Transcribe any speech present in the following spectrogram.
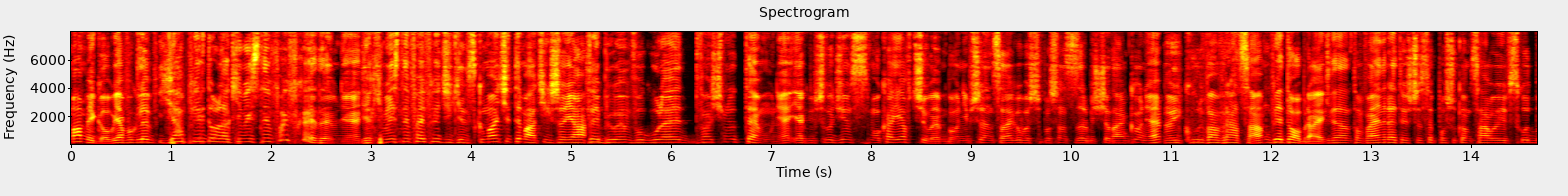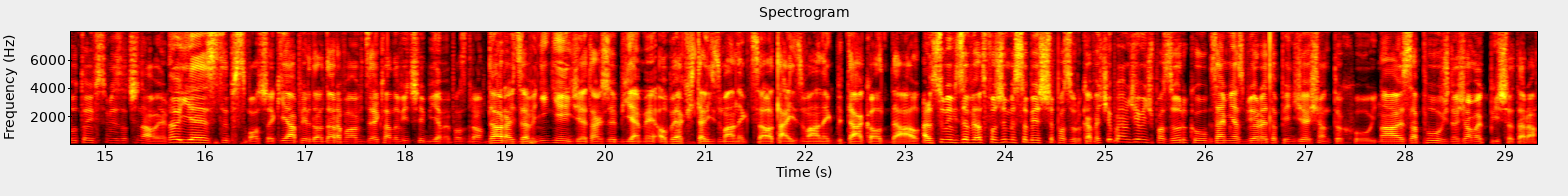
mamy go. Ja w ogóle, ja pierdolę, jakim jestem fiveheadem, nie? Jakim jestem fiveheadzikiem. Skumajcie temacik, że ja tutaj byłem w ogóle 20 minut temu, nie? Jakby przychodziłem z smoka i ja wczyłem, bo nie przyszedłem całego, bo jeszcze poszedłem sobie zrobić śniadanko, nie? No i kurwa wracam. Mówię, dobra, jak idę na tą Wędrę, to jeszcze sobie poszukam cały wschód, bo to i w sumie zaczynałem. No i jest smoczek. Ja pierdolę, dobra, wam widzę klanowiczy i bijemy, pozdro. Dobra, widzowie, nikt nie idzie, także bijemy. Oby jakiś talizmanek, co? Talizmanek by tak oddał. Ale w sumie, widzowie, otworzymy sobie jeszcze pazurka. Wiecie, bo ja mam 9 pazurków, zanim ja zbiorę to 50, to chuj. No, jest za późno, ziomek pisze teraz.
